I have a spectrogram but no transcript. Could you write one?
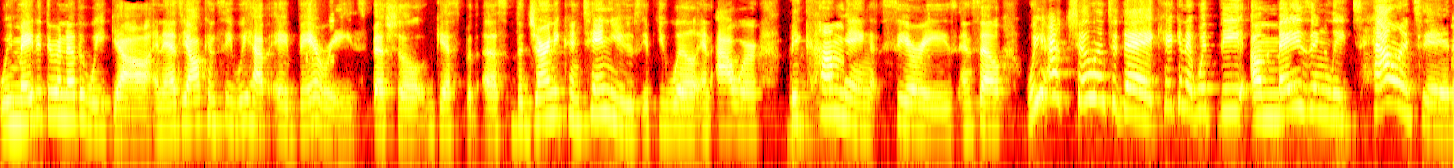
We made it through another week, y'all. And as y'all can see, we have a very special guest with us. The journey continues, if you will, in our Becoming series. And so we are chilling today, kicking it with the amazingly talented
